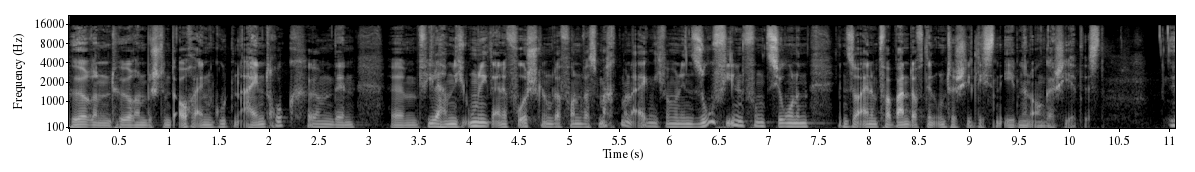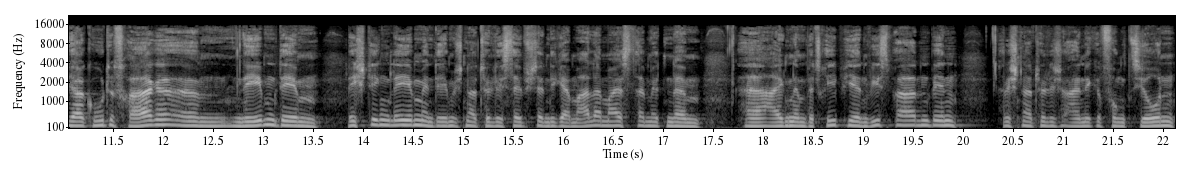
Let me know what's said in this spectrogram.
Hörerinnen und Hörern bestimmt auch einen guten Eindruck, ähm, denn ähm, viele haben nicht unbedingt eine Vorstellung davon, was macht man eigentlich, wenn man in so vielen Funktionen in so einem Verband auf den unterschiedlichsten Ebenen engagiert ist. Ja, gute Frage. Ähm, neben dem richtigen Leben, in dem ich natürlich selbstständiger Malermeister mit einem äh, eigenen Betrieb hier in Wiesbaden bin, habe ich natürlich einige Funktionen,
